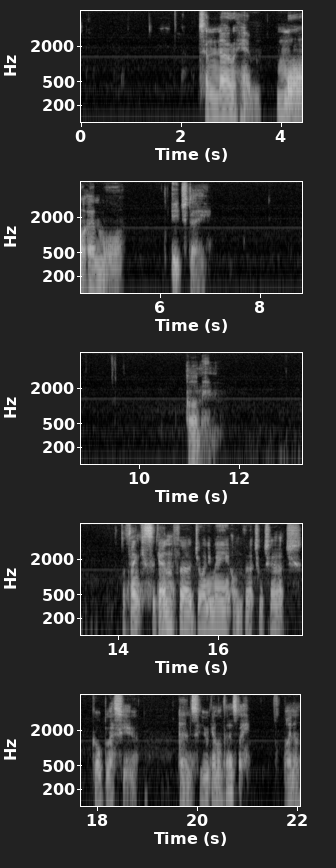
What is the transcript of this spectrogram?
to know Him more and more each day. Amen. Well, thanks again for joining me on Virtual Church. God bless you, and see you again on Thursday. Bye now.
